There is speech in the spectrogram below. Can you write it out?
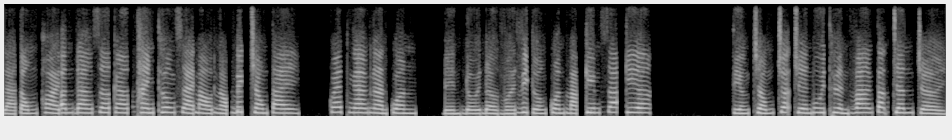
là Tống Hoài Ân đang giơ cao thanh thương dài màu ngọc bích trong tay, quét ngang ngàn quân, đến đối đầu với vị tướng quân mặc kim giáp kia. Tiếng trống trận trên mũi thuyền vang tận chân trời,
